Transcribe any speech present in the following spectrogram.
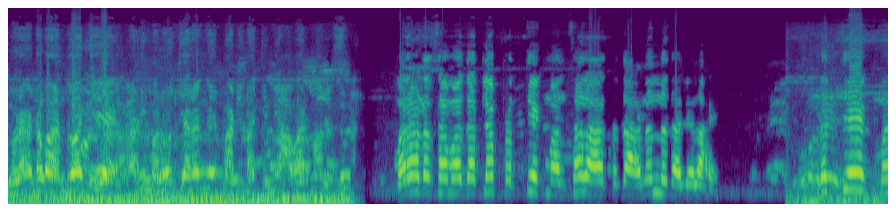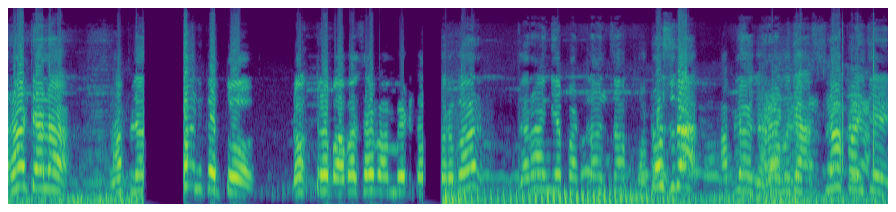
मराठा बांधवाचे आणि मनोज जरांगे पाटलाचे मी आभार मानतो. मराठा समाजातल्या प्रत्येक माणसाला त्याचा आनंद झालेला आहे. प्रत्येक मराठ्याला आपल्याला करतो डॉक्टर बाबासाहेब आंबेडकर बरोबर जरांगे पाटलांचा फोटो सुद्धा आपल्या घरामध्ये असला पाहिजे.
